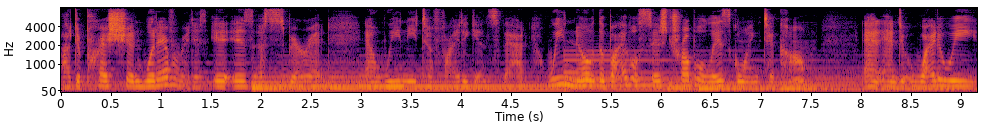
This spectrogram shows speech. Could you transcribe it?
uh, depression, whatever it is, it is a spirit, and we need to fight against that. We know the Bible says trouble is going to come. And, and why do we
